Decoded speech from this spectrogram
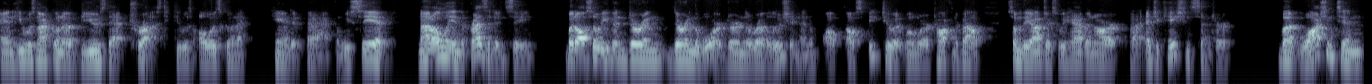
And he was not going to abuse that trust. He was always going to hand it back. And we see it not only in the presidency, but also even during during the war, during the revolution. And I'll, I'll speak to it when we're talking about some of the objects we have in our uh, education center. But Washington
